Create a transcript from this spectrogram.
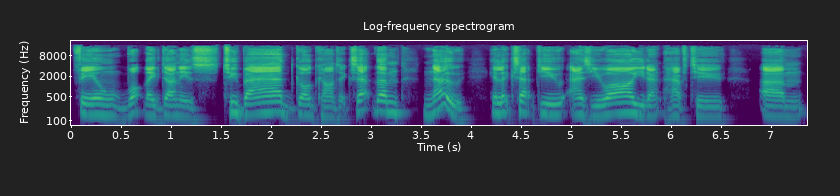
feel what they've done is too bad, God can't accept them. No, He'll accept you as you are. You don't have to. Um,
